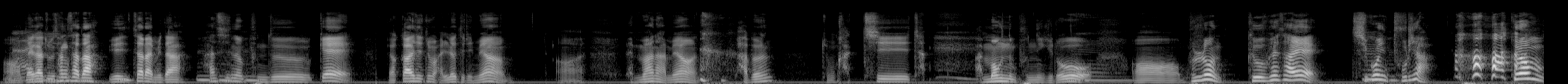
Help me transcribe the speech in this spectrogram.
어, 아이. 내가 좀 상사다 위에 음, 하시는 음, 음. 분들께 몇 가지 좀 알려드리면 어, 웬만하면 밥은 좀 같이 자- 안 먹는 분위기로 네. 어 물론 그 회사에 직원이 음. 둘이야. 그럼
